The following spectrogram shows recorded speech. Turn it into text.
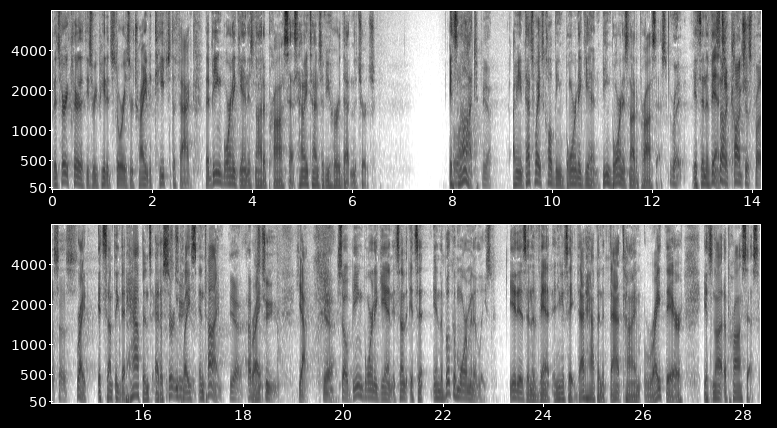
But it's very clear that these repeated stories are trying to teach the fact that being born again is not a process. How many times have you heard that in the church? It's not. Yeah. I mean, that's why it's called being born again. Being born is not a process. Right. It's an event. It's not a conscious process. right. It's something that happens at a certain place in time. Yeah. Happens Right. to you. Yeah. Yeah. So being born again, it's not, it's a, in the Book of Mormon at least. It is an event, and you can say that happened at that time, right there. It's not a process,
